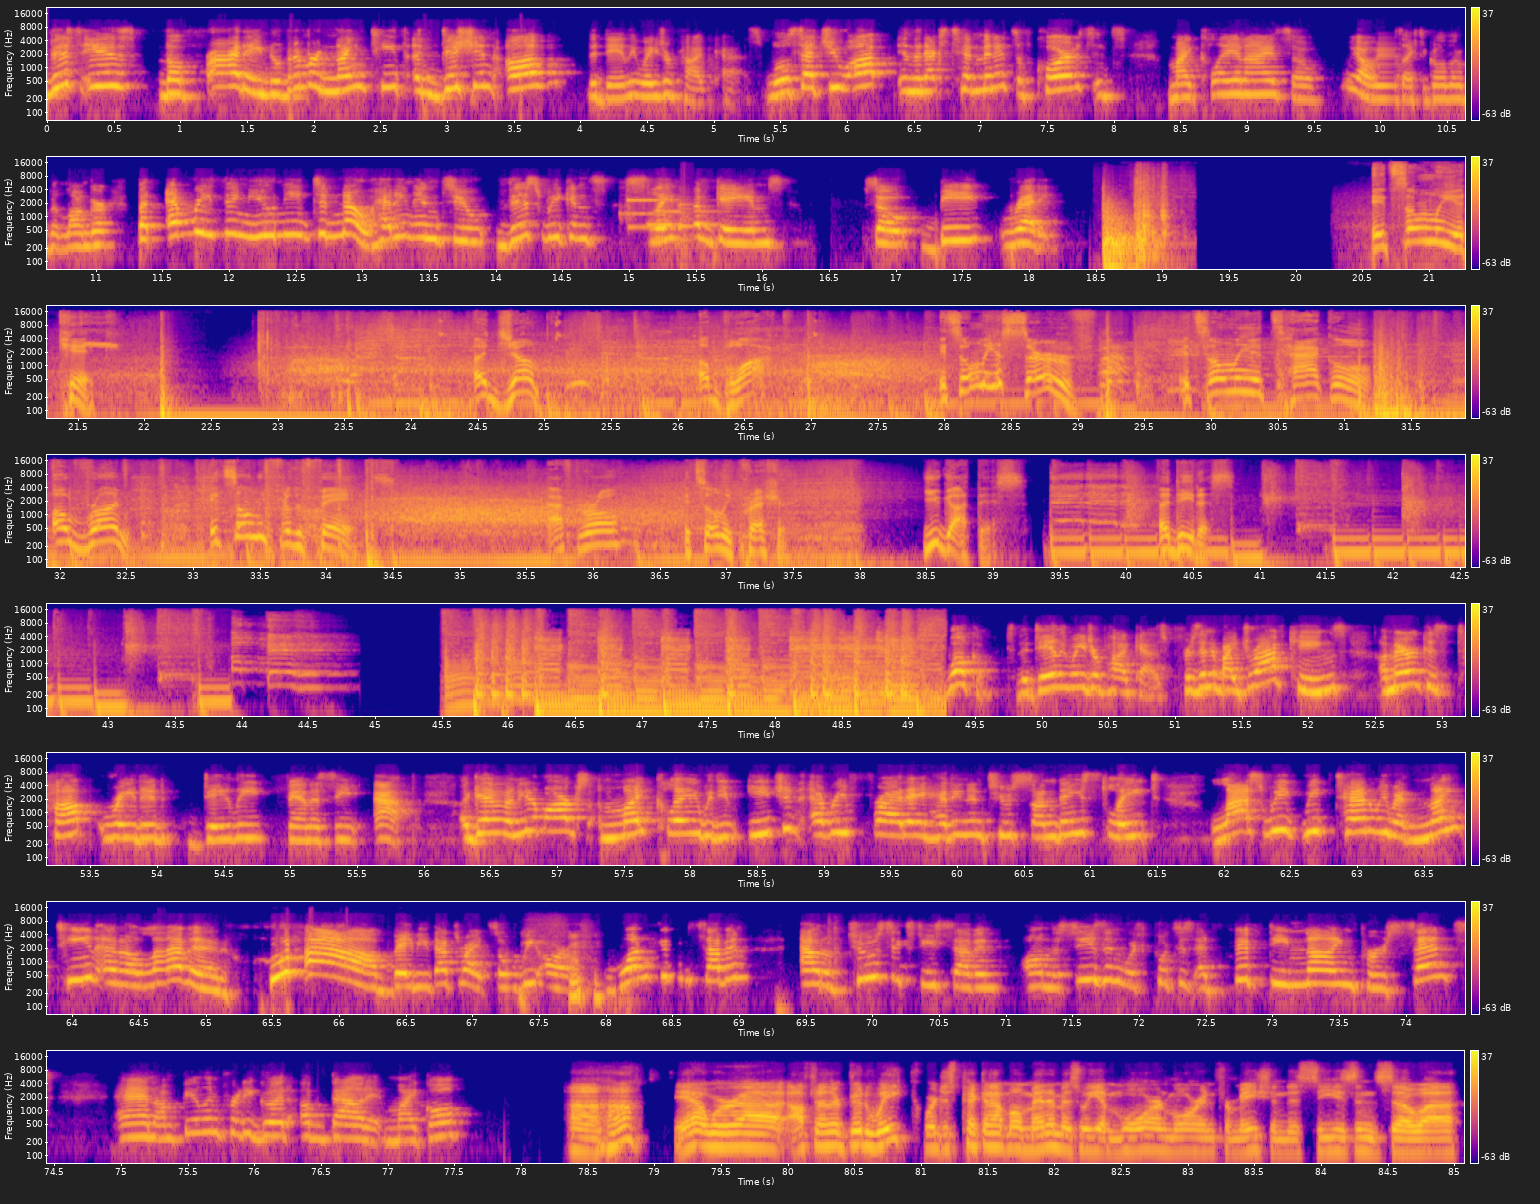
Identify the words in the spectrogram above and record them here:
This is the Friday, November 19th edition of the Daily Wager podcast. We'll set you up in the next 10 minutes. Of course, it's Mike Clay and I, so we always like to go a little bit longer. But everything you need to know heading into this weekend's slate of games. So be ready. It's only a kick, a jump, a block. It's only a serve. It's only a tackle, a run. It's only for the fans. After all, it's only pressure. You got this. Adidas. Welcome to the Daily Wager Podcast, presented by DraftKings, America's top rated daily fantasy app. Again, Anita Marks, Mike Clay with you each and every Friday heading into Sunday slate. Last week, week 10, we went 19 and 11. Hoo-ha, baby. That's right. So we are 157 out of 267 on the season, which puts us at 59%. And I'm feeling pretty good about it, Michael. Uh huh. Yeah, we're uh, off to another good week. We're just picking up momentum as we get more and more information this season. So, uh,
